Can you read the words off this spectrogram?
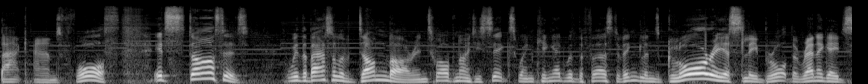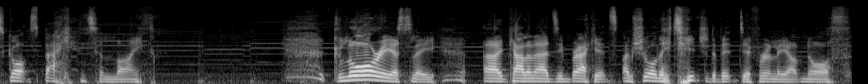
back and forth. It started with the Battle of Dunbar in 1296 when King Edward I of England gloriously brought the renegade Scots back into line gloriously. Uh, Callum adds in brackets, I'm sure they teach it a bit differently up north.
